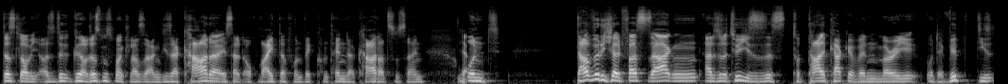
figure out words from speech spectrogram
Das glaube ich, also genau, das muss man klar sagen. Dieser Kader ist halt auch weit davon weg, Contender-Kader zu sein. Ja. Und da würde ich halt fast sagen, also natürlich ist es total kacke, wenn Murray, und er wird die,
